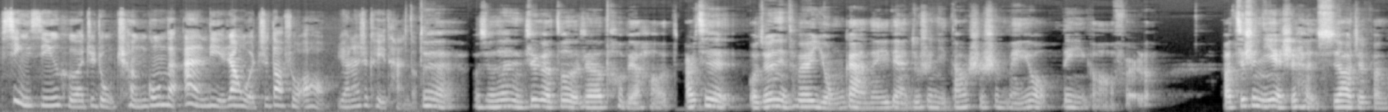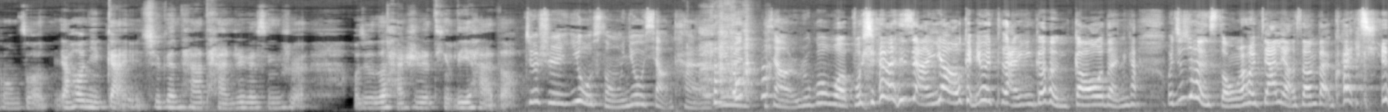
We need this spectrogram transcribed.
信心和这种成功的案例，让我知道说，哦，原来是可以谈的。对，我觉得你这个做的真的特别好，而且我觉得你特别勇敢的一点就是你当时是没有另一个 offer 的。啊，其实你也是很需要这份工作，然后你敢于去跟他谈这个薪水，我觉得还是挺厉害的。就是又怂又想谈，因为你想，如果我不是很想要，我肯定会谈一个很高的。你看，我就是很怂，然后加两三百块钱，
